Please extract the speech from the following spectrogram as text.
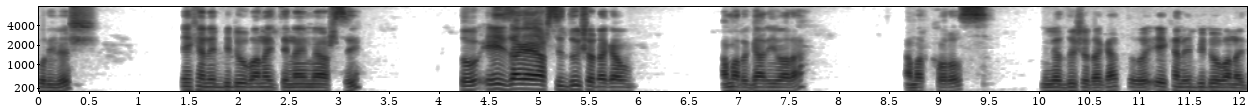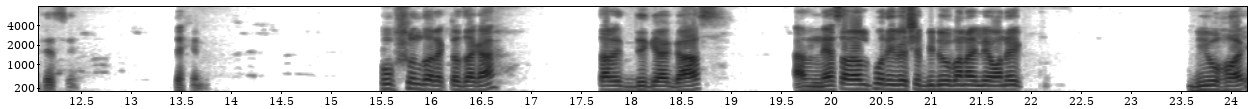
পরিবেশ। এখানে ভিডিও বানাইতে নামে আসছি। তো এই জায়গায় আসছি দুইশো টাকা আমার গাড়ি ভাড়া, আমার খরচ। মিলে দুইশো টাকা। তো এখানে ভিডিও বানাইতেছে। দেখেন। খুব সুন্দর একটা জায়গা। চারিদিকে গাছ। আর ন্যাচারাল পরিবেশে ভিডিও বানাইলে অনেক ভিউ হয়।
